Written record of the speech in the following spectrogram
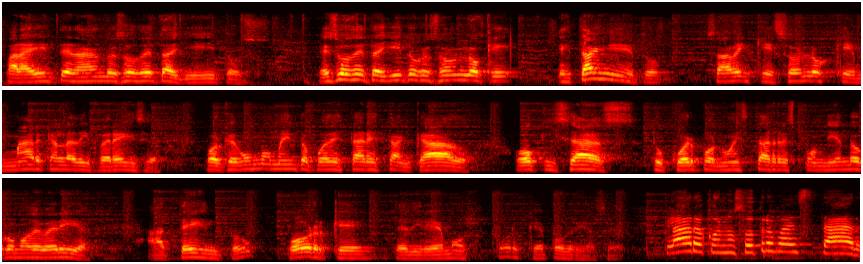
para irte dando esos detallitos esos detallitos que son los que están en esto, saben que son los que marcan la diferencia, porque en un momento puede estar estancado o quizás tu cuerpo no está respondiendo como debería. Atento, porque te diremos por qué podría ser. Claro, con nosotros va a estar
